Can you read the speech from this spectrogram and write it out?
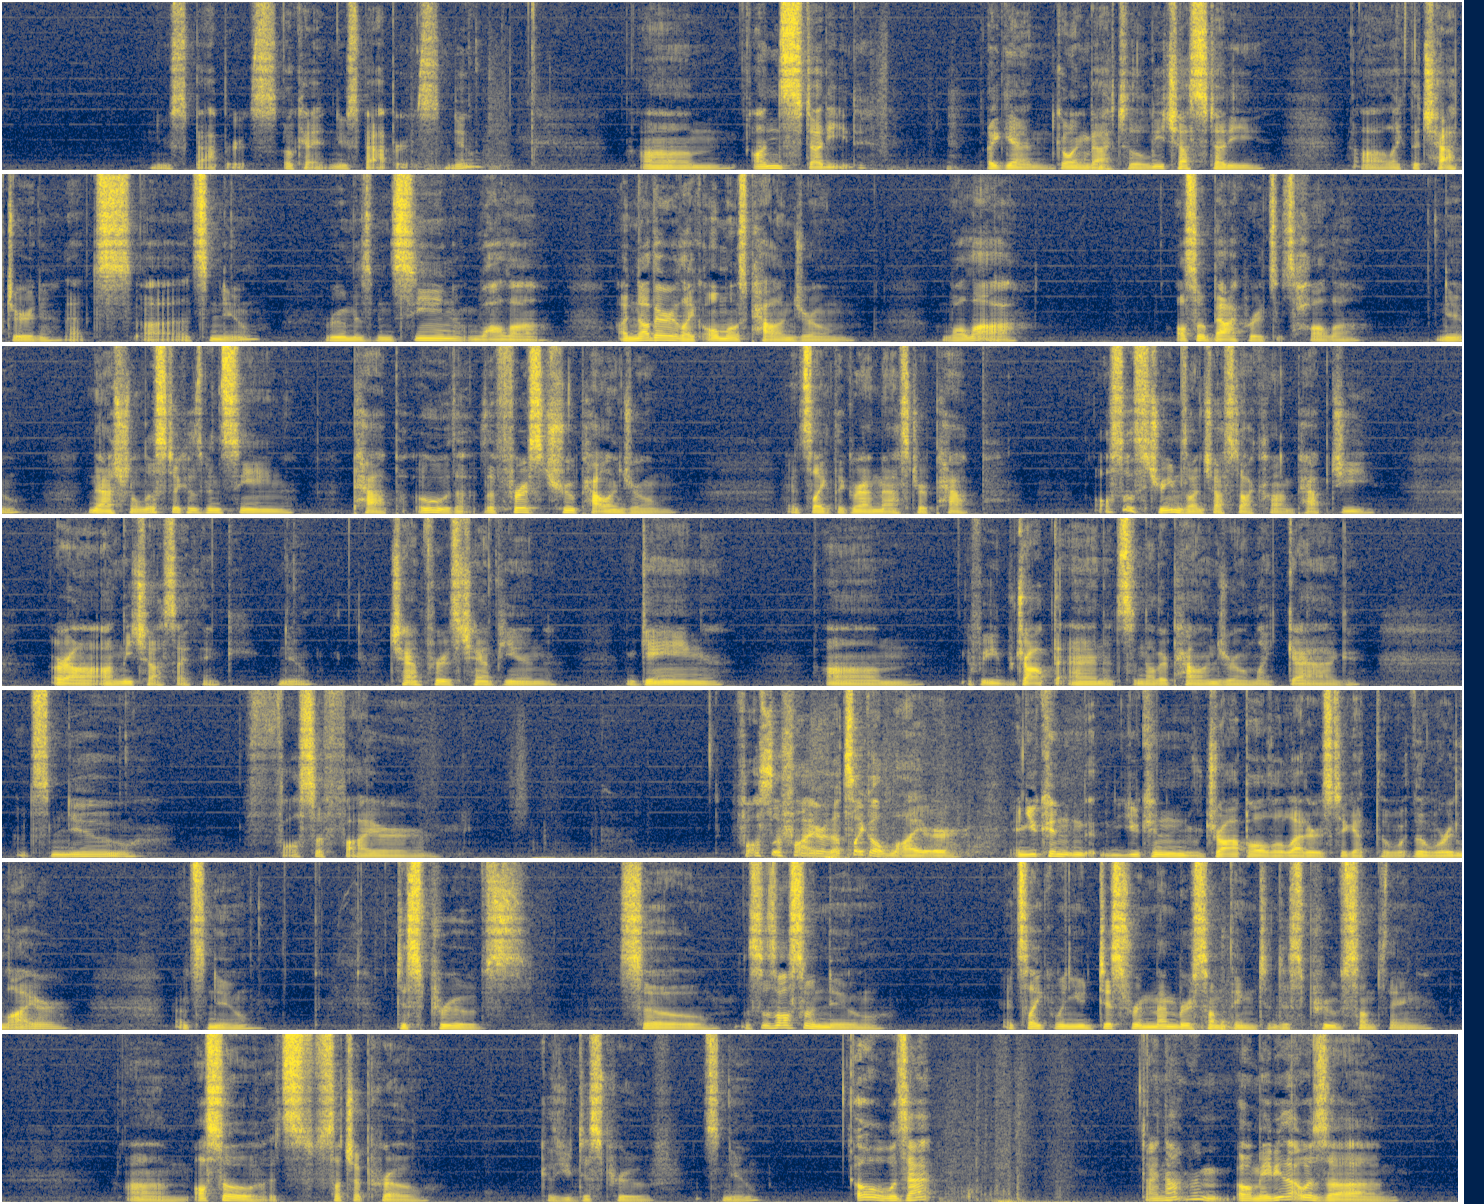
Newspapers. Okay, newspapers. New. Um, unstudied. Again, going back to the Lichess study, uh, like the chaptered. That's uh, that's new. Room has been seen. Voila. Another like almost palindrome. Voila. Also backwards, it's holla. New. Nationalistic has been seen. Pap. Oh, the, the first true palindrome. It's like the Grandmaster Pap also streams on chess.com, PapG. Or uh, on Lichess, I think. New. Chamfer's Champion. Gang. Um, if we drop the N, it's another palindrome like gag. It's new. Falsifier. Falsifier, that's like a liar. And you can you can drop all the letters to get the the word liar. That's new. Disproves. So this is also new. It's like when you disremember something to disprove something. Um, also, it's such a pro because you disprove. It's new. Oh, was that? Did I not rem? Oh, maybe that was uh,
